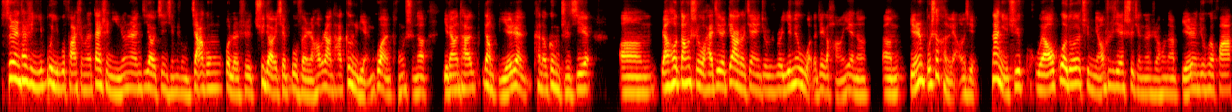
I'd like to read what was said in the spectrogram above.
虽然它是一步一步发生的，但是你仍然要进行这种加工，或者是去掉一些部分，然后让它更连贯，同时呢，也让它让别人看到更直接。嗯，然后当时我还记得第二个建议就是说，因为我的这个行业呢，嗯，别人不是很了解，那你去我要过多的去描述这些事情的时候呢，别人就会花。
